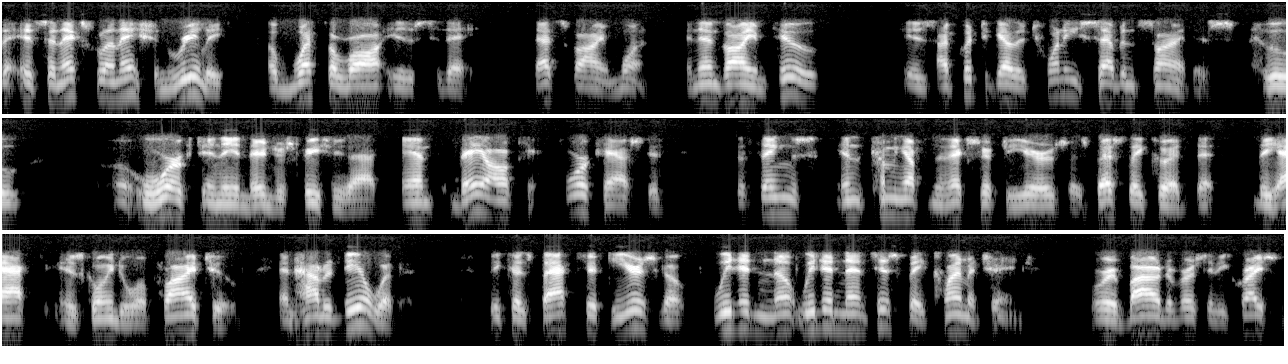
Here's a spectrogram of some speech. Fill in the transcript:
it's an explanation, really, of what the law is today. That's volume one. And then volume two is I put together 27 scientists who uh, worked in the Endangered Species Act, and they all forecasted the things in coming up in the next 50 years as best they could that the act is going to apply to and how to deal with it. Because back 50 years ago, we didn't know, we didn't anticipate climate change or a biodiversity crisis.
